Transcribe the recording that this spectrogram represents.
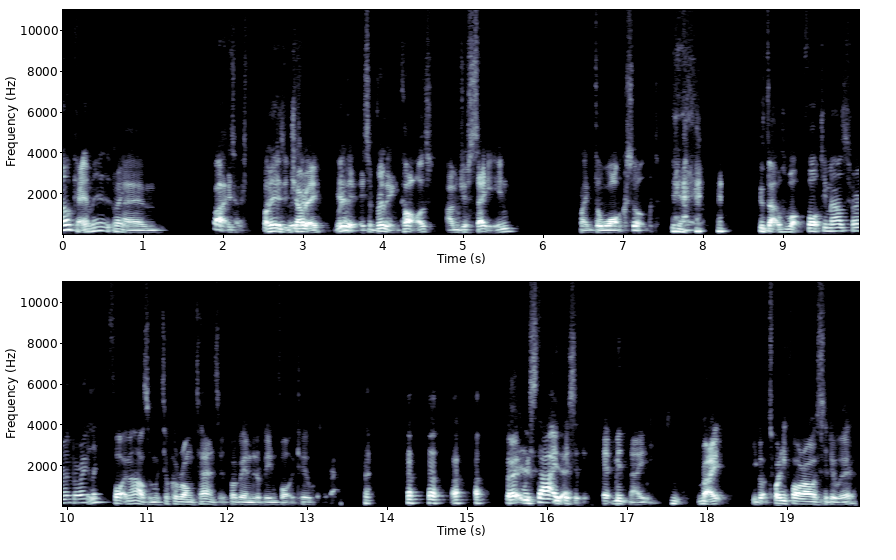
Okay, amazing. Right. Um, well, it's a, it's a- charity. Yeah. Brilliant. It's a brilliant cause. I'm just saying, like the walk sucked. Yeah. Because that was what, 40 miles if I remember rightly? 40 miles and we took a wrong turn, so it probably ended up being 42. But we started Yeah. this at, at midnight. right. You've got 24 hours to do it.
